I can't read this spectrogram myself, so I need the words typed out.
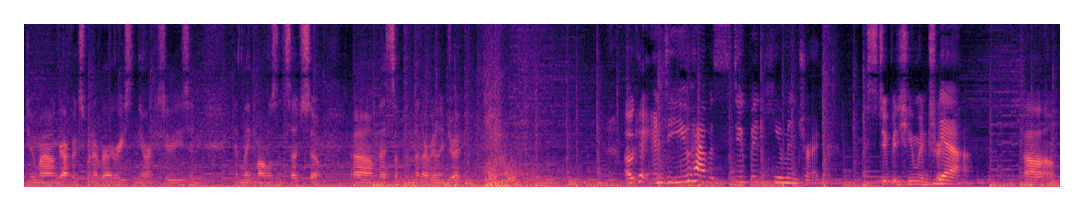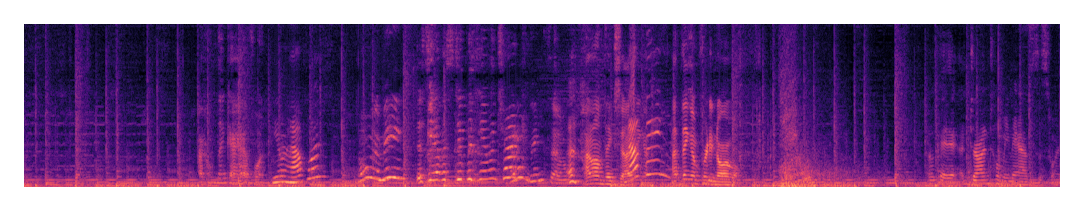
do my own graphics whenever I race in the ARCA series and, and late models and such. So um, that's something that I really enjoy. Okay, and do you have a stupid human trick? A stupid human trick. Yeah. Um, I don't think I have one. You don't have one? Oh, to me. Does he have a stupid human I don't think so. I don't think so. I think, Nothing? I, I think I'm pretty normal. Okay, John told me to ask this one.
